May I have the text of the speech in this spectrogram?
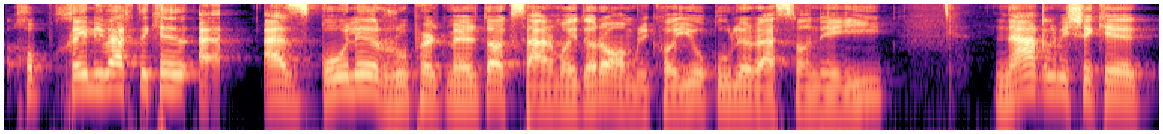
خب خیلی وقته که از قول روپرت مرداک سرمایدار آمریکایی و قول رسانه‌ای نقل میشه که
